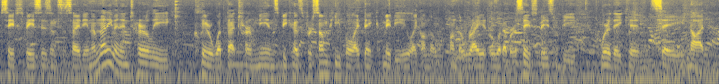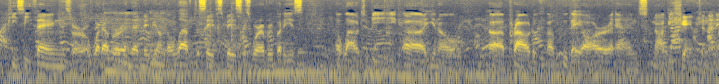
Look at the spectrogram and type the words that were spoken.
safe spaces in society, and I'm not even entirely clear what that term means because for some people, I think maybe like on the on the right or whatever, a safe space would be where they can say not PC things or whatever, and then maybe on the left, a safe space is where everybody's allowed to be, uh, you know, uh, proud of, of who they are and not be shamed in any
